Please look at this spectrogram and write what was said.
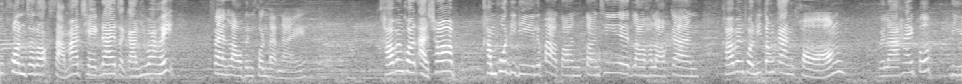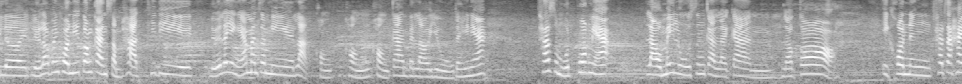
ทุกคนจะสามารถเช็คได้จากการที่ว่าเฮ้ยแฟนเราเป็นคนแบบไหน เขาเป็นคนอาจชอบ คำพูดดีๆ หรือเปล่าตอนตอนที่เราทะเลาะกัน เขาเป็นคนที่ต้องการของเวลาให้ปุ๊บดีเลย หรือเราเป็นคนที่ต้องการสัมผัสที่ดี หรืออะไรอย่างเงี้ยมันจะมีหลักของของของการเป็นเราอยู่ แต่ทีเนี้ยถ้าสมมติพวกเนี้ยเราไม่รู้ซึ่งกันและกัน แล้วก็อีกคนนึงถ้าจะให้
